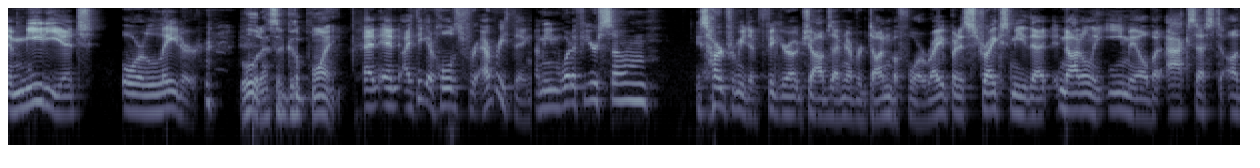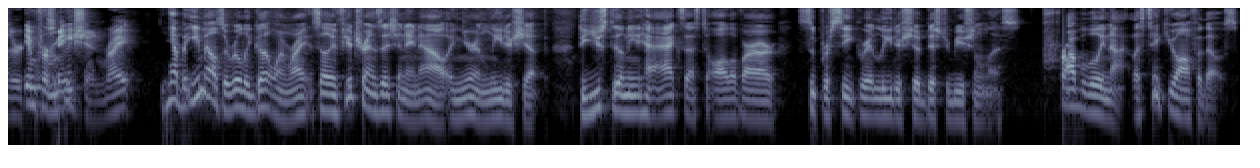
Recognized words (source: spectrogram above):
immediate, or later? Oh, that's a good point. And and I think it holds for everything. I mean, what if you're some it's hard for me to figure out jobs I've never done before, right? But it strikes me that not only email but access to other information, right? Yeah, but email's a really good one, right? So if you're transitioning out and you're in leadership, do you still need to have access to all of our super secret leadership distribution lists? Probably not. Let's take you off of those.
